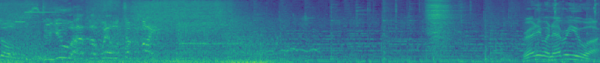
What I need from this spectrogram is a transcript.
Your. Do you have the will to fight? Ready whenever you are.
